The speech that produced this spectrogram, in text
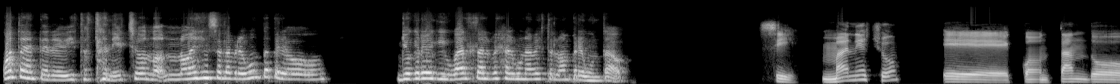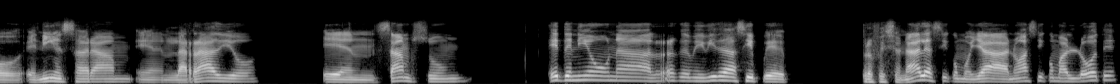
¿Cuántas entrevistas te han hecho? No, no es esa la pregunta, pero yo creo que igual tal vez alguna vez te lo han preguntado. Sí, me han hecho, eh, contando en Instagram, en la radio, en Samsung. He tenido una a lo largo de mi vida así pues, profesional, así como ya, no así como al lote,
